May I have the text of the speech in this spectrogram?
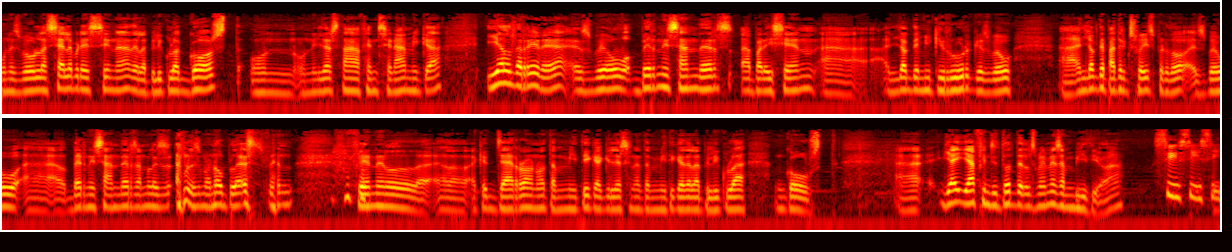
on es veu la cèlebre escena de la pel·lícula Ghost on, on ella està fent ceràmica i al darrere es veu Bernie Sanders apareixent uh, en lloc de Mickey Rourke es veu Uh, en lloc de Patrick Swayze, perdó, es veu uh, Bernie Sanders amb les, amb les manoples fent, fent el, el, aquest gerro no, tan mític, aquella escena tan mítica de la pel·lícula Ghost. Uh, hi, ha, hi ha fins i tot els memes en vídeo, eh? Sí, sí, sí.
